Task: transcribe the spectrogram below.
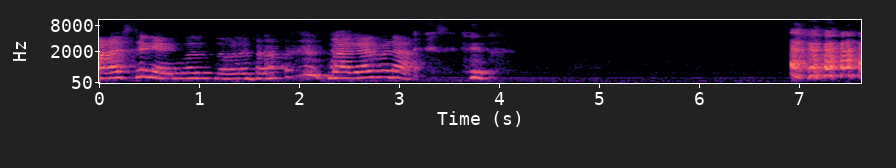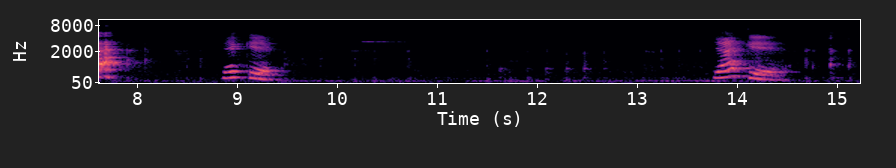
ಲಾಸ್ಟಿಗೆ ಹೆಂಗ್ ಬರುತ್ತೆ ನೋಡೋಣ ನಗಾಡ್ಬೇಡ ಯಾಕೆ ಯಾಕೆ ತಗೋ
